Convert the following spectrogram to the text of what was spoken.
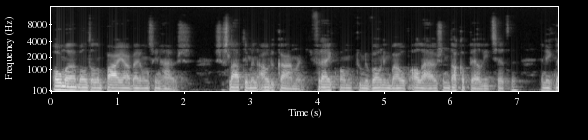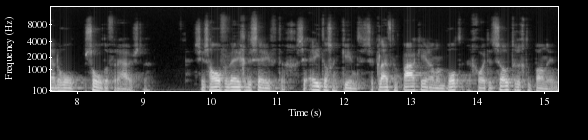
Oma woont al een paar jaar bij ons in huis. Ze slaapt in mijn oude kamer, die vrijkwam toen de woningbouw op alle huizen een dakkapel liet zetten en ik naar de zolder verhuisde. Ze is halverwege de zeventig. Ze eet als een kind. Ze kluift een paar keer aan een bot en gooit het zo terug de pan in.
